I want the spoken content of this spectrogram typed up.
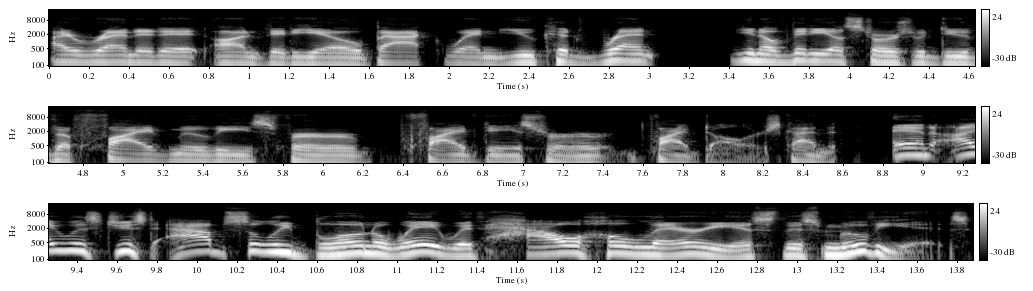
I rented it on video back when you could rent, you know, video stores would do the five movies for five days for $5, kind of. And I was just absolutely blown away with how hilarious this movie is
